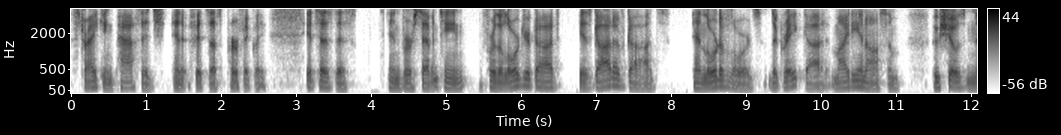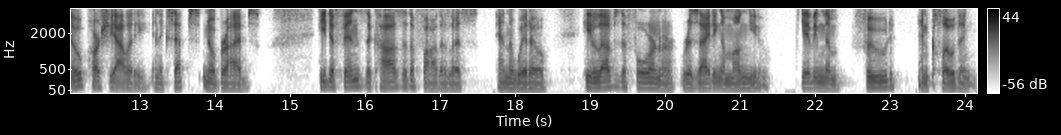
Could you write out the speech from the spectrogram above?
striking passage, and it fits us perfectly. It says this in verse 17 For the Lord your God is God of gods and Lord of lords, the great God, mighty and awesome, who shows no partiality and accepts no bribes. He defends the cause of the fatherless and the widow. He loves the foreigner residing among you, giving them food and clothing.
